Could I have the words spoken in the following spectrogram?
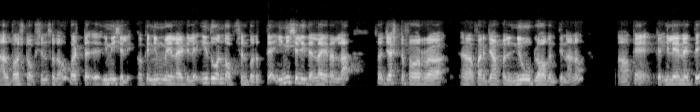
ನಾವು ಬಹಳಷ್ಟು ಆಪ್ಷನ್ಸ್ ಅದಾವ. ಬಟ್ ಇನಿಷಿಯಲಿ ಓಕೆ ನಿಮ್ ಮೇಲ್ ಐ ಡಿಲಿ ಇದು ಒಂದು ಆಪ್ಷನ್ ಬರುತ್ತೆ. ಇನಿಷಿಯಲಿ ಇದೆಲ್ಲ ಇರಲ್ಲ. So just for for example new blog ಅಂತೀನಿ ನಾನು. ಓಕೆ ಇಲ್ಲಿ ಏನೈತಿ?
